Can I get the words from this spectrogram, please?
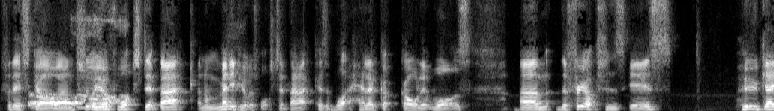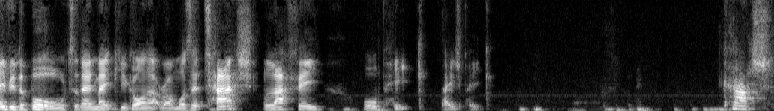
for this goal? I'm sure you've watched it back, and many people have watched it back because what hell of go- goal it was. Um, the three options is who gave you the ball to then make you go on that run? Was it Tash, Laffy, or Peake? Paige Peake. Cash.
